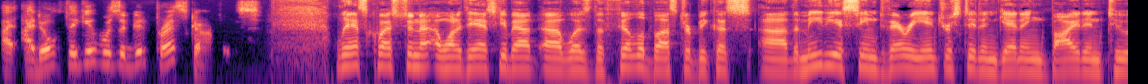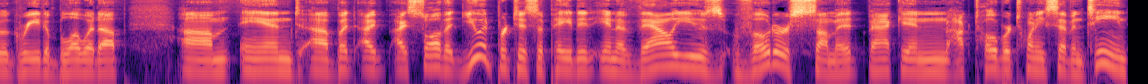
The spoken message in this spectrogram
I, I, don't think it was a good press conference. Last question I wanted to ask you about uh, was the filibuster because uh, the media seemed very interested in getting Biden to agree to blow it up. Um, and uh, but I, I, saw that you had participated in a values voter summit back in October 2017,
